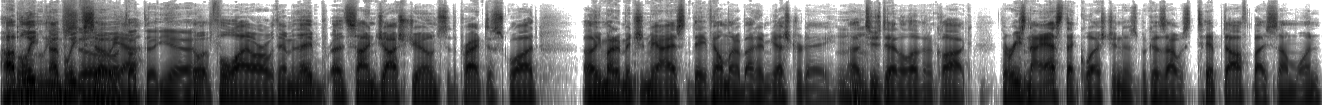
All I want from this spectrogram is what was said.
I, I believe, believe, I believe so. so. yeah, I thought that. Yeah, full IR with him, and they uh, signed Josh Jones to the practice squad. Uh, you might have mentioned me. I asked Dave Helman about him yesterday, uh, mm-hmm. uh, Tuesday at eleven o'clock. The reason I asked that question is because I was tipped off by someone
